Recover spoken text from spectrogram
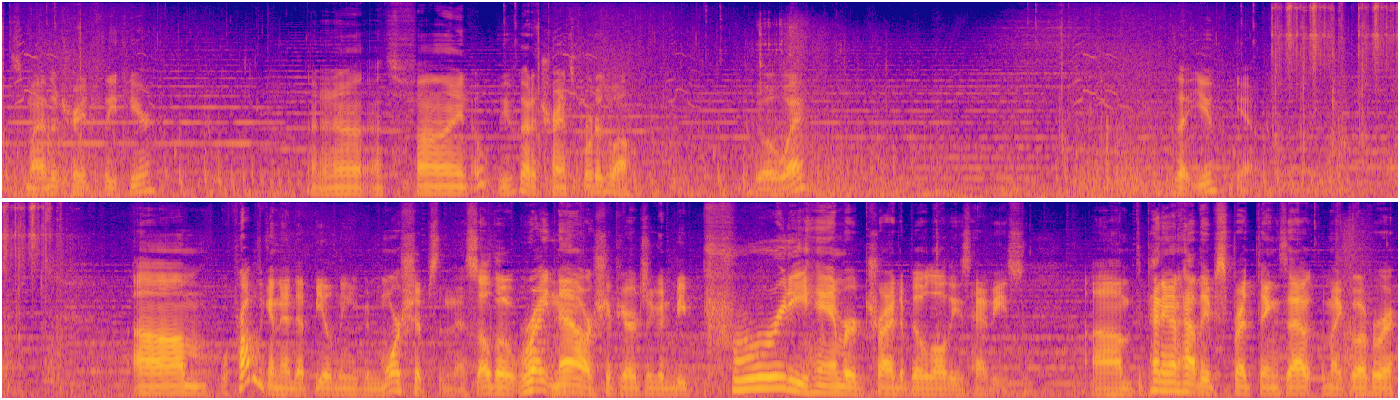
That's my other trade fleet here. I don't know, that's fine. Oh, we've got a transport as well. Go away. Is that you? Yeah. Um, we're probably going to end up building even more ships than this, although right now our shipyards are going to be pretty hammered trying to build all these heavies. Um, depending on how they've spread things out, it might go everywhere.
